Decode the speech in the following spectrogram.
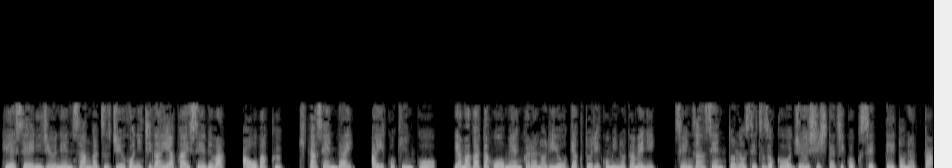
平成20年3月15日ダイヤ改正では、青葉区、北仙台、愛子近郊、山形方面からの利用客取り込みのために、仙山線との接続を重視した時刻設定となった。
